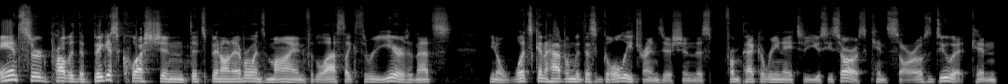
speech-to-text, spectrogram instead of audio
answered probably the biggest question that's been on everyone's mind for the last like three years, and that's you know what's going to happen with this goalie transition, this from Pekka Rinne to Juuse Saros. Can Saros do it? Can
